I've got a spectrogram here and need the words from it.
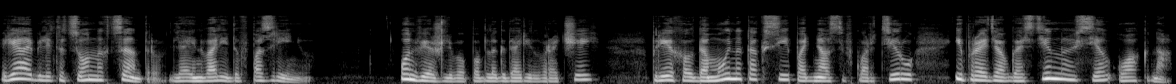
реабилитационных центров для инвалидов по зрению. Он вежливо поблагодарил врачей, приехал домой на такси, поднялся в квартиру и, пройдя в гостиную, сел у окна.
